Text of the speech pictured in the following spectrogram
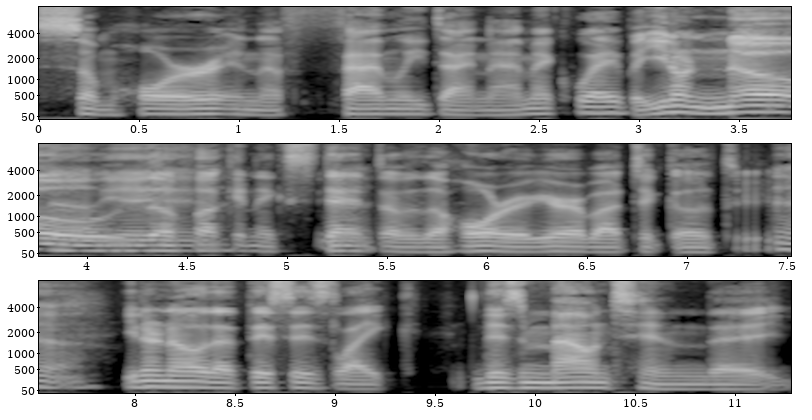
some horror in a family dynamic way, but you don't know No, yeah, the yeah, fucking extent of the horror you're about to go through. Yeah. You don't know that this is like this mountain that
